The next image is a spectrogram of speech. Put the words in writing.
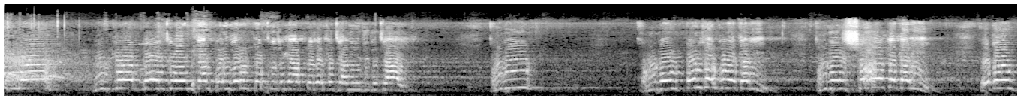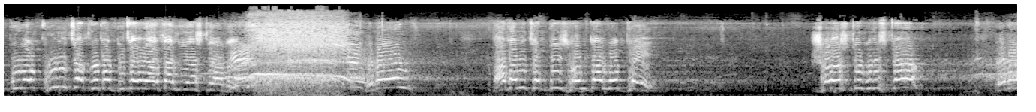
আমরা ইনকিলাব মঞ্চন তার পরিবারের পক্ষ থেকে আপনাদেরকে জানিয়ে দিতে চাই পরিকল্পনাকারী খুনের সহায়তাকারী এবং পুরো খুনি চক্রকে বিচারের আওতায় নিয়ে আসতে হবে। এবং আগামী চব্বিশ ঘণ্টার মধ্যে স্বরাষ্ট্র উপদেষ্টা এবং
